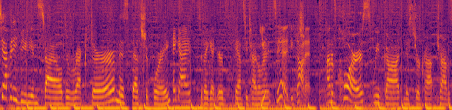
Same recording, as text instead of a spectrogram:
Deputy Beauty and Style Director, Miss Beth Shapouri. Hey guys. Did I get your fancy title You right? did. You got it. And of course, we've got Mr. Cra- Travis,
